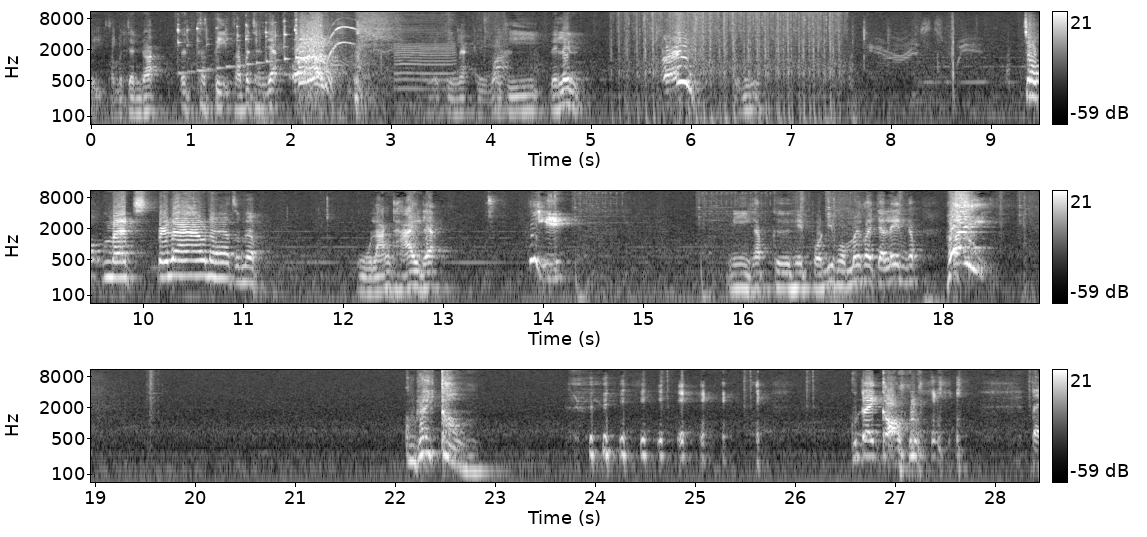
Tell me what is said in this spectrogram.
ติสัมปชัญญะเอ้ยสติสัมปชัญญะอ้าวไม่จริงละบางทีได้เล่นเอ้ยจบแมตช์ไปแล้วนะฮะสำหรับอูล้างท้ายอีกแล้วนี่อีกนี่ครับคือเหตุผลที่ผมไม่ค่อยจะเล่นครับ เฮ้ย กูได้กล่อง กูได้กล่อง แต่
